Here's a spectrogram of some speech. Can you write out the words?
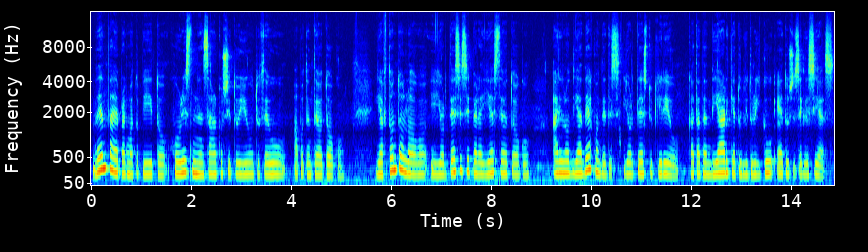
δεν θα επραγματοποιείται χωρίς την ενσάρκωση του Ιού του Θεού από την Θεοτόκο. Γι' αυτόν τον λόγο οι γιορτές της Υπεραγίας Θεοτόκου αλληλοδιαδέχονται τις γιορτές του Κυρίου κατά τη διάρκεια του λειτουργικού έτους της Εκκλησίας.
